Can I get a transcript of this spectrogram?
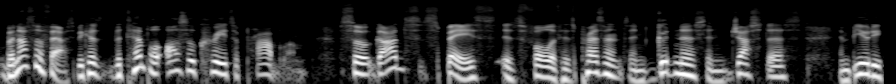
But not so fast, because the temple also creates a problem. So God's space is full of his presence and goodness and justice and beauty,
